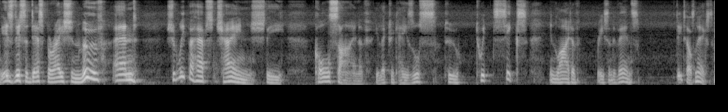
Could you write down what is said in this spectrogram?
is this a desperation move? And should we perhaps change the call sign of Electric Jesus to Twit 6 in light of recent events? Details next.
